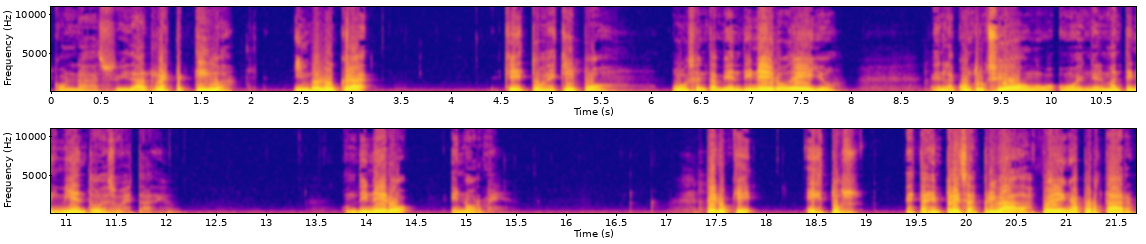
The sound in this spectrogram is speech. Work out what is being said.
con la ciudad respectiva involucra que estos equipos usen también dinero de ellos en la construcción o en el mantenimiento de esos estadios. Un dinero enorme pero que estos, estas empresas privadas pueden aportar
